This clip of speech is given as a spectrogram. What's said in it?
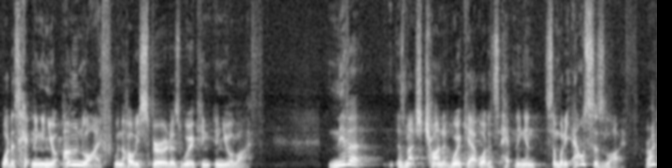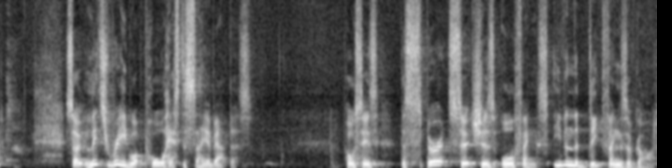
what is happening in your own life when the Holy Spirit is working in your life. Never as much trying to work out what is happening in somebody else's life, right? So let's read what Paul has to say about this. Paul says, The Spirit searches all things, even the deep things of God.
